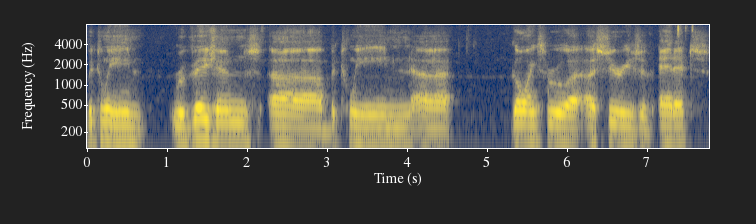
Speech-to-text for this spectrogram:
between revisions, uh, between uh, going through a, a, series of edits,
